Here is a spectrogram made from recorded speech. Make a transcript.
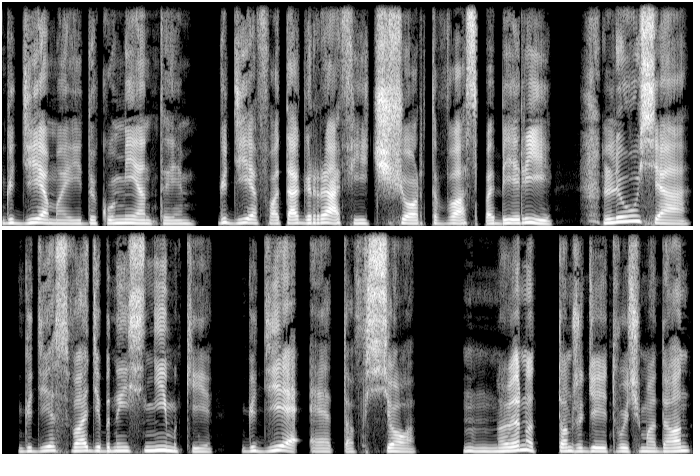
Где мои документы? Где фотографии, черт вас побери? Люся, где свадебные снимки? Где это все? Наверное, там же, где и твой чемодан.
